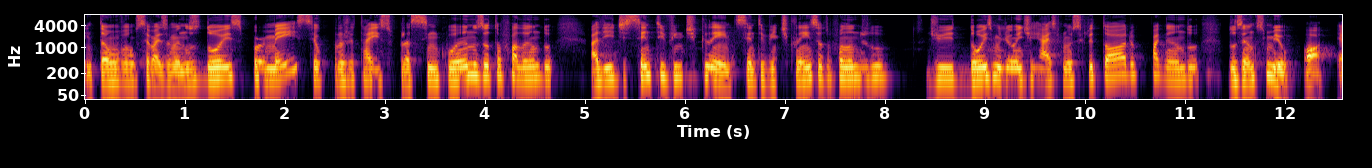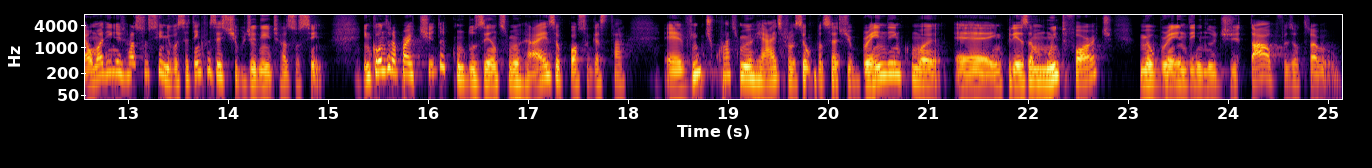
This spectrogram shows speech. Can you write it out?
Então vão ser mais ou menos dois por mês. Se eu projetar isso para cinco anos, eu estou falando ali de 120 clientes. 120 clientes, eu estou falando do de 2 milhões de reais para o meu escritório, pagando 200 mil. Ó, é uma linha de raciocínio, você tem que fazer esse tipo de linha de raciocínio. Em contrapartida, com 200 mil reais, eu posso gastar é, 24 mil reais para fazer um processo de branding com uma é, empresa muito forte, meu branding no digital, fazer o,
